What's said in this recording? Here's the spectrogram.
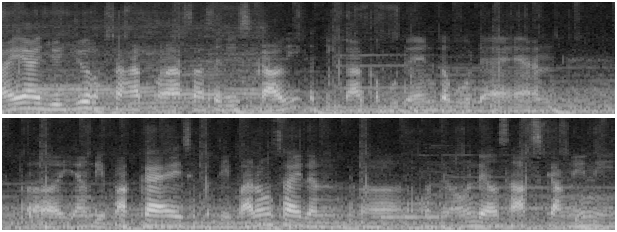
saya jujur sangat merasa sedih sekali ketika kebudayaan-kebudayaan uh, yang dipakai seperti barongsai dan uh, ondel-ondel saat sekarang ini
